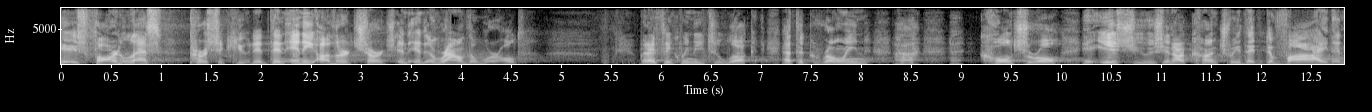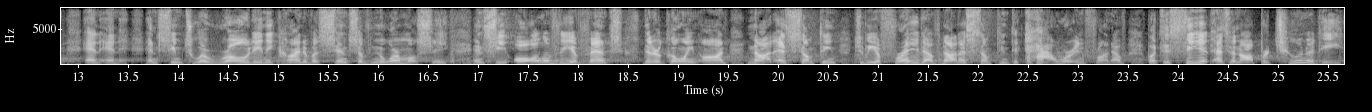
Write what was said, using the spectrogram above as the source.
is far less persecuted than any other church in, in around the world. But I think we need to look at the growing uh, cultural issues in our country that divide and, and, and, and seem to erode any kind of a sense of normalcy and see all of the events that are going on not as something to be afraid of, not as something to cower in front of, but to see it as an opportunity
